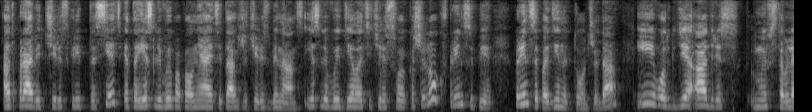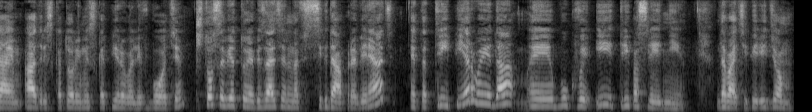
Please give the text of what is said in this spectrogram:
отправить через криптосеть, это если вы пополняете также через Binance. Если вы делаете через свой кошелек, в принципе, принцип один и тот же, да. И вот где адрес, мы вставляем адрес, который мы скопировали в боте. Что советую обязательно всегда проверять, это три первые, да, э, буквы и три последние. Давайте перейдем,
